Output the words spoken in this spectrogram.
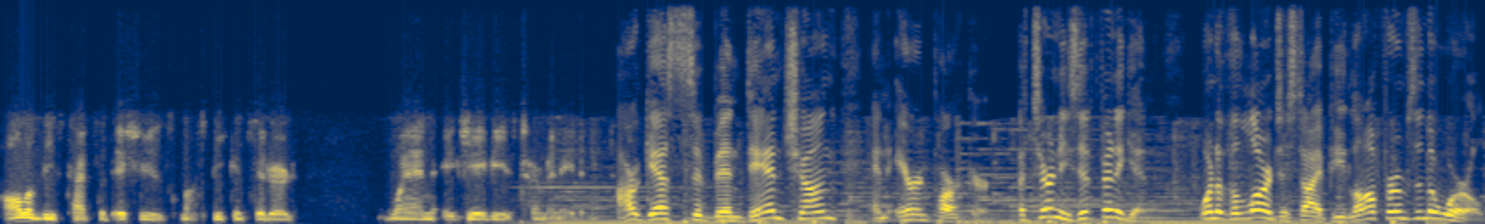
All of these types of issues must be considered when a JV is terminated. Our guests have been Dan Chung and Aaron Parker, attorneys at Finnegan, one of the largest IP law firms in the world.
